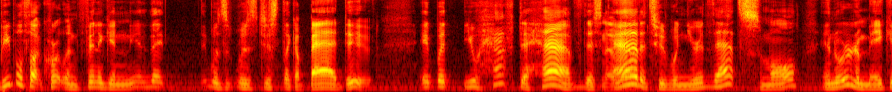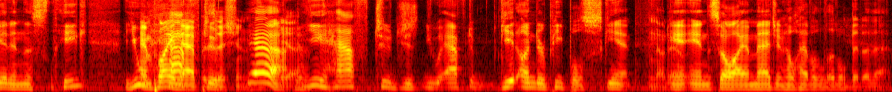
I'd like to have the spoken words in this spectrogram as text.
people thought Cortland Finnegan you know, that was was just like a bad dude. It, but you have to have this No doubt. attitude when you're that small in order to make it in this league. You And playing have that to- position. yeah, Yeah. you have to just you have to get under people's skin, No doubt. and, and so I imagine he'll have a little bit of that.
